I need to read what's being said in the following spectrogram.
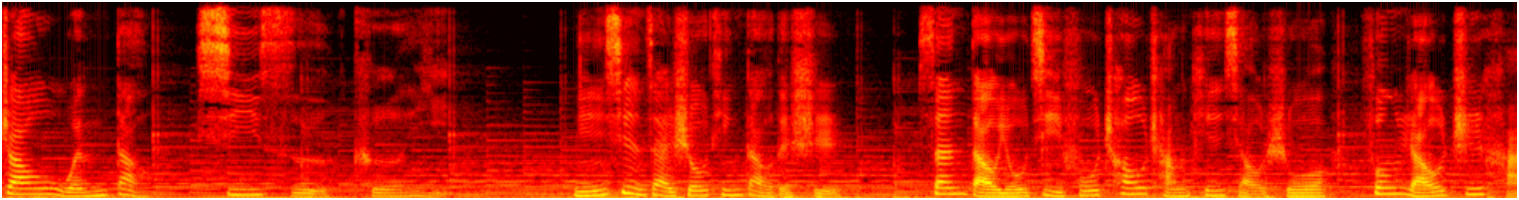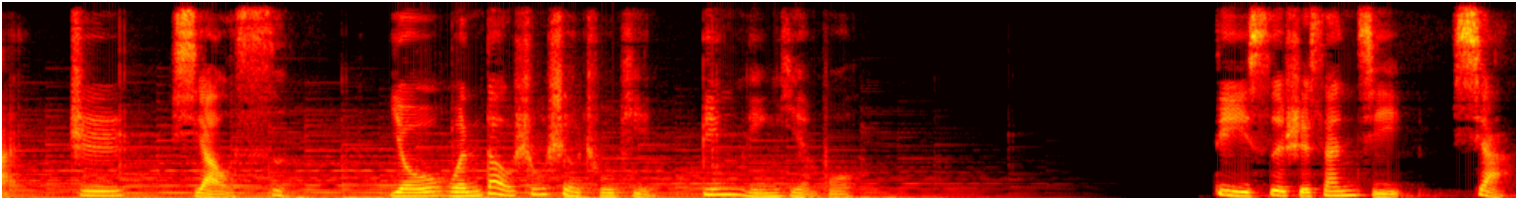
朝闻道，夕死可矣。您现在收听到的是三岛由纪夫超长篇小说《丰饶之海之小四》，由文道书社出品，冰凌演播，第四十三集下。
